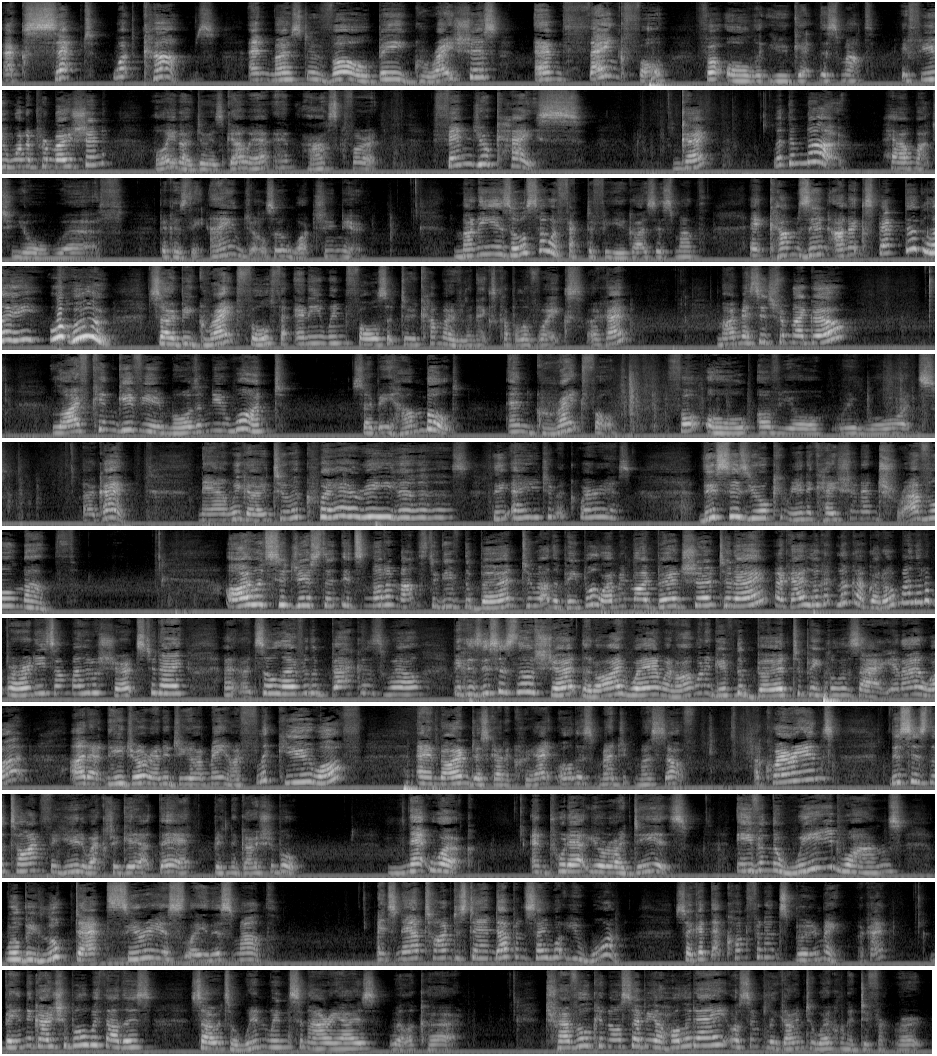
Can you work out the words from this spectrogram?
Accept what comes. And most of all, be gracious and thankful for all that you get this month. If you want a promotion, all you got to do is go out and ask for it. Fend your case. Okay? Let them know how much you're worth because the angels are watching you. Money is also a factor for you guys this month. It comes in unexpectedly. Woohoo! So be grateful for any windfalls that do come over the next couple of weeks, okay? My message from my girl life can give you more than you want, so be humbled and grateful for all of your rewards. Okay, now we go to Aquarius, the age of Aquarius. This is your communication and travel month. I would suggest that it's not a month to give the bird to other people. I'm in my bird shirt today. Okay, look at look, I've got all my little birdies on my little shirts today. And it's all over the back as well. Because this is the shirt that I wear when I want to give the bird to people and say, you know what? I don't need your energy on me. I flick you off and I'm just going to create all this magic myself. Aquarians, this is the time for you to actually get out there, be negotiable, network, and put out your ideas. Even the weird ones will be looked at seriously this month. It's now time to stand up and say what you want. So get that confidence booming, okay? Be negotiable with others so it's a win-win scenarios will occur. Travel can also be a holiday or simply going to work on a different route.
